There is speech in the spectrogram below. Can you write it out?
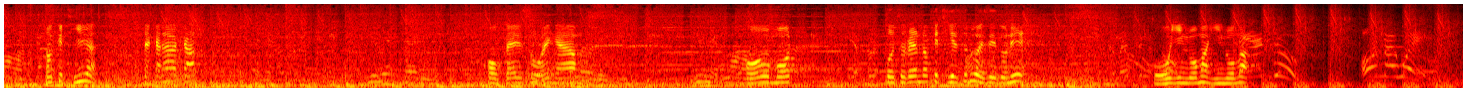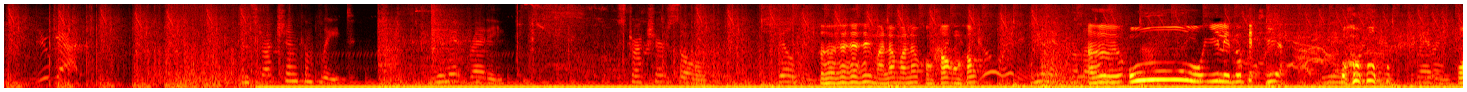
lost. ร็อกเก็ตทีจัดการท่าอากาศ Unit ready. โอเคสวยงาม Loaded. Unit โอ้ lost. หมดโปรเจเรน Rocketeer ซะด้วยสิตัวนี้โอ้ยิงรัวมากยิงรัวมาก And go. On my way. You got it. Construction complete. Unit ready. Structure sold. Building. เฮ้ยมาแล้วมาแล้วของเขาของเขา Unit เอ promoted. อู้ Elite Rocketeer โอ้โห Reinforcements ready. โอ้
